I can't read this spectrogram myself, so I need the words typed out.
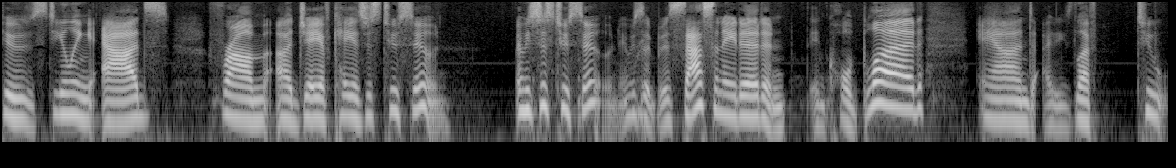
to stealing ads from uh, JFK is just too soon. I mean, it's just too soon. He was assassinated and in cold blood, and he's left two,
